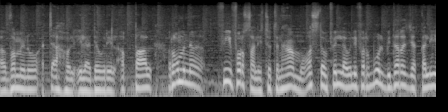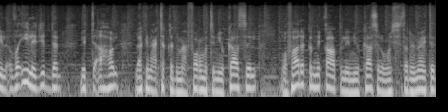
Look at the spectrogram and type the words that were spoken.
آه، ضمنوا التأهل إلى دوري الأبطال رغم أن في فرصة لتوتنهام وأستون فيلا وليفربول بدرجة قليلة ضئيلة جدا للتأهل لكن أعتقد مع فورمة نيوكاسل وفارق النقاط لنيوكاسل ومانشستر يونايتد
